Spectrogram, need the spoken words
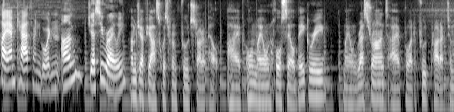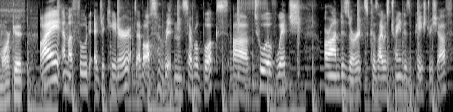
Hi, I'm Catherine Gordon. I'm Jesse Riley. I'm Jeff Yasquist from Food Startup Help. I've owned my own wholesale bakery, my own restaurant. I brought a food product to market. I am a food educator. I've also written several books, uh, two of which are on desserts because I was trained as a pastry chef.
